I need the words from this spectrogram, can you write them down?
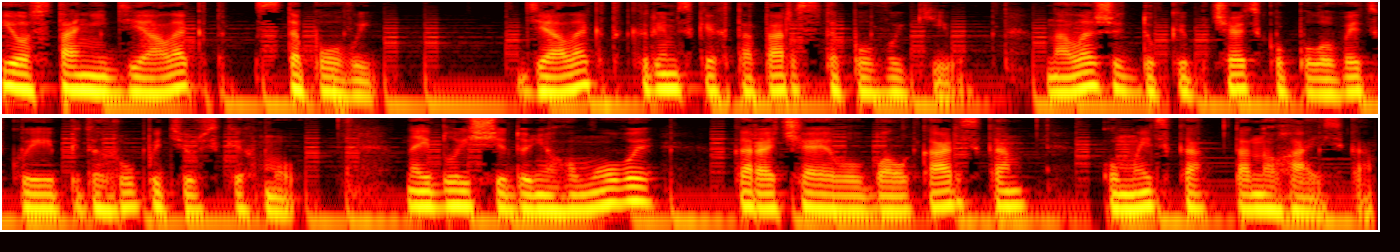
І останній діалект степовий. Діалект кримських татар-степовиків належить до кипчацько-половецької підгрупи тюркських мов. Найближчі до нього мови Карачаєво-Балкарська, Кумицька та Ногайська.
